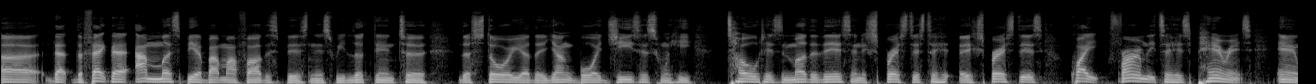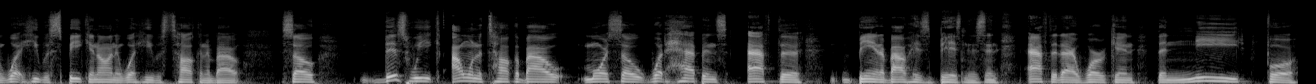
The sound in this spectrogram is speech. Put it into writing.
uh, that the fact that I must be about my father's business. We looked into the story of the young boy Jesus when he told his mother this and expressed this to expressed this quite firmly to his parents and what he was speaking on and what he was talking about. So this week I want to talk about more so what happens after being about his business and after that work and the need for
